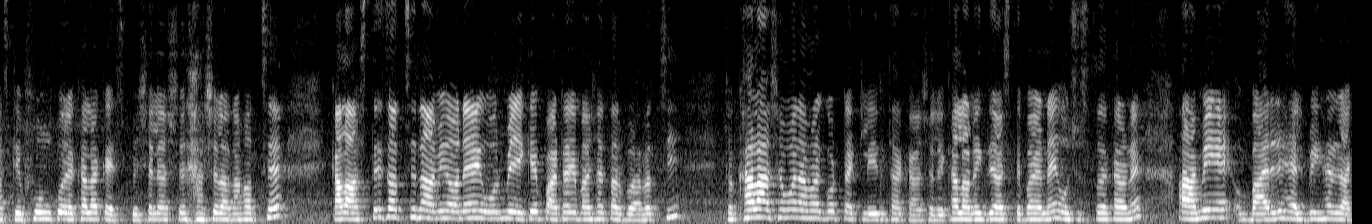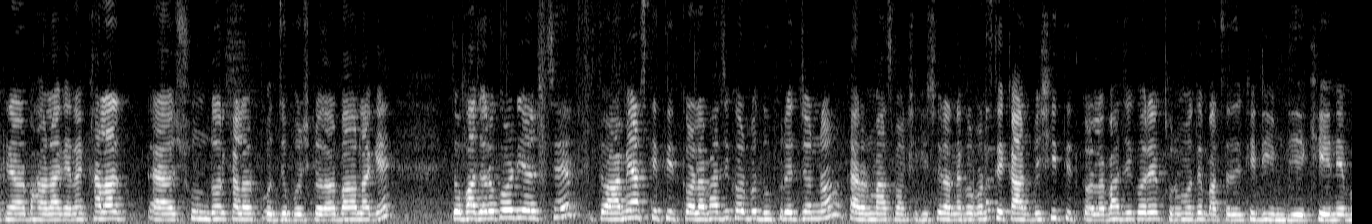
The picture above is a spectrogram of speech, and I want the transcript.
আজকে ফোন করে খালাকে স্পেশালি আসে আসলে আনা হচ্ছে। কালা আসতে চাচ্ছে না, আমি অনেক, ওর মেয়েকে পাঠাই বাসায়, তারপর আনাচ্ছি। তো খালা আসার মানে আমার ঘরটা ক্লিন থাকা আসলে। খালা অনেক দিন আসতে পারে নাই অসুস্থতার কারণে। আর আমি বাইরের হেল্পিং হ্যান্ড রাখি না, আমার ভালো লাগে না। খালার সুন্দর কালার পর্য পরিষ্কার আমার ভালো লাগে। তো বাজারও করে নিয়ে আসছে। তো আমি আজকে তিত করলা ভাজি করব দুপুরের জন্য, কারণ মাছ, মাংস কিছু রান্না করব। আজকে কাজ বেশি তিত করলা ভাজি করে কোনো মধ্যে বাচ্চাদেরকে ডিম দিয়ে খেয়ে নেব।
